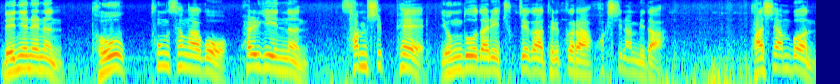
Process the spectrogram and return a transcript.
내년에는 더욱 풍성하고 활기 있는 30회 영도다리 축제가 될 거라 확신합니다. 다시 한번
